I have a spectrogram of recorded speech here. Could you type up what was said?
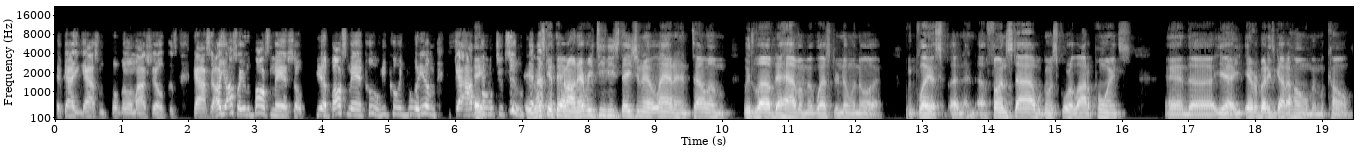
they've got you guys from on my show because guys said, "Oh, you also you're the Boss Man show." Yeah, Boss Man, cool. You cool? You with him? Yeah, I'm hey, cool with you too. hey, let's get that on every TV station in Atlanta and tell them we'd love to have them at Western Illinois. We play a, a, a fun style. We're going to score a lot of points, and uh, yeah, everybody's got a home in Macomb.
